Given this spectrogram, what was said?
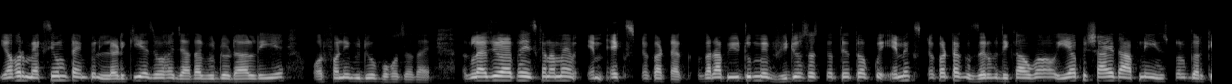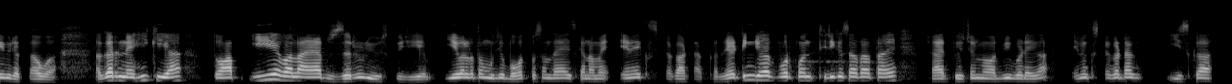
यहाँ पर मैक्सिमम टाइम पे लड़कियाँ जो है ज़्यादा वीडियो डाल रही है और फनी वीडियो बहुत ज़्यादा है। अगला जो ऐप है इसका नाम है एम एक्स टकाटक अगर आप यूट्यूब में वीडियो सर्च करते हो तो आपको एम एक्स टकाटक ज़रूर दिखा होगा, या फिर शायद आपने इंस्टॉल करके भी रखा होगा। अगर नहीं किया तो आप ये वाला ऐप ज़रूर यूज़ कीजिए। ये वाला तो मुझे बहुत पसंद आया, इसका नाम है एम एक्स टकाटक रेटिंग जो है फोर पॉइंट थ्री के साथ आता है, शायद फ्यूचर में और भी बढ़ेगा। एम एक्स टकाटक इसका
